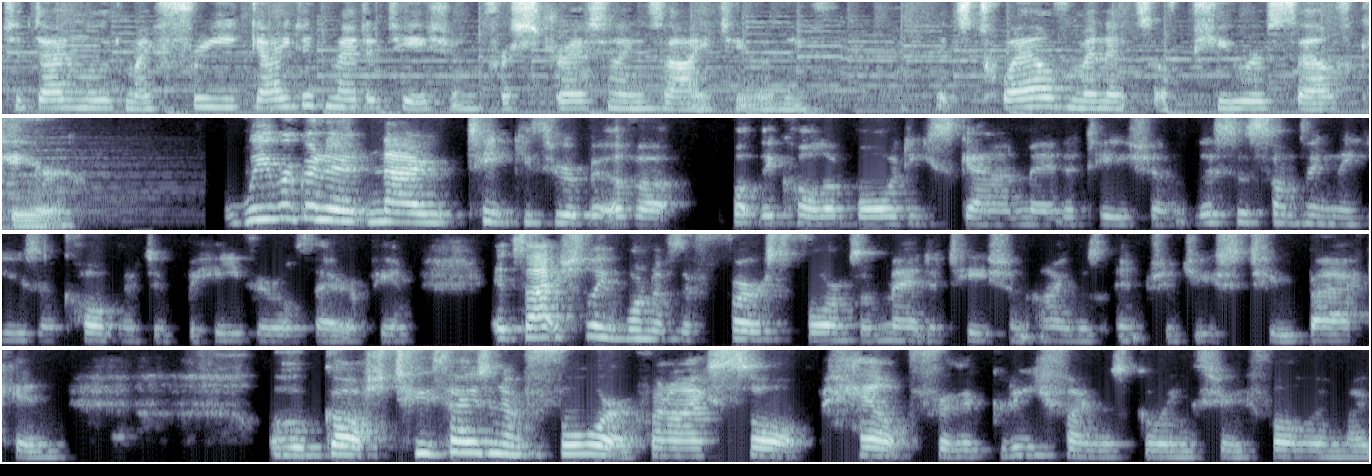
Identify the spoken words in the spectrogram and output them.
to download my free guided meditation for stress and anxiety relief. It's 12 minutes of pure self care we were going to now take you through a bit of a what they call a body scan meditation. This is something they use in cognitive behavioral therapy, and it's actually one of the first forms of meditation I was introduced to back in oh gosh 2004 when i sought help for the grief i was going through following my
